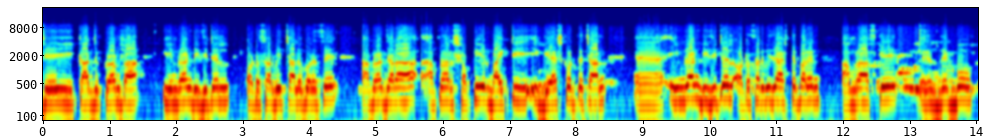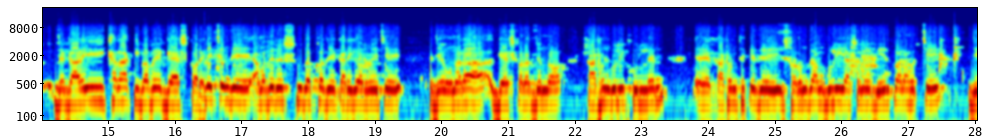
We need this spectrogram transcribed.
যেই কার্যক্রমটা ইমরান ডিজিটাল অটো সার্ভিস চালু করেছে। আপনার যারা, আপনার শখের বাইকটি গ্যাস করতে চান ইমরান ডিজিটাল অটো সার্ভিসে আসতে পারেন। আমরা আজকে দেখব যে গাড়িখানা কীভাবে গ্যাস করে। দেখছেন যে আমাদের সুদক্ষ যে কারিগর রয়েছে, যে ওনারা গ্যাস করার জন্য কাঠনগুলি খুললেন কাঠন থেকে যে সরঞ্জামগুলি আসলে বের করা হচ্ছে, যে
